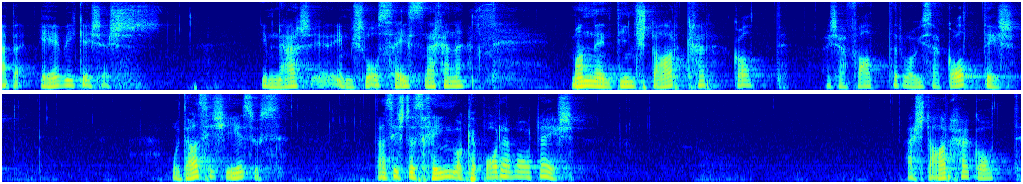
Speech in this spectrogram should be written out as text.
eben ewig ist. Im, nächsten, im Schluss heißt es nachher, man nennt ihn starker Gott. Er ist ein Vater, der unser Gott ist. Und das ist Jesus. Das ist das Kind, das geboren worden ist. Ein starker Gott,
